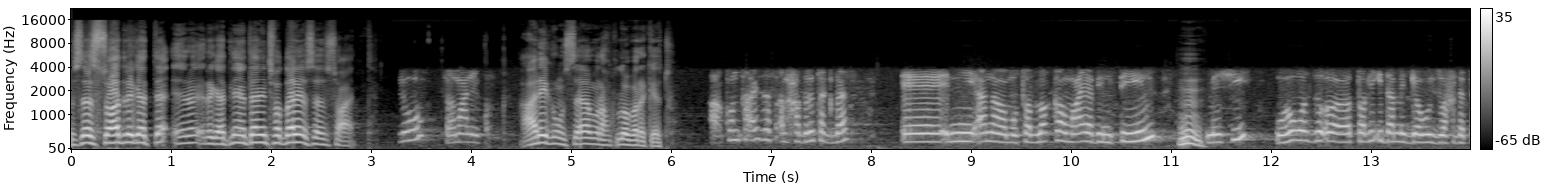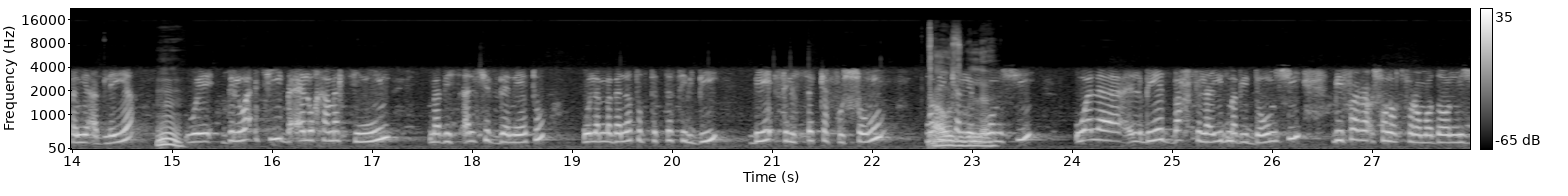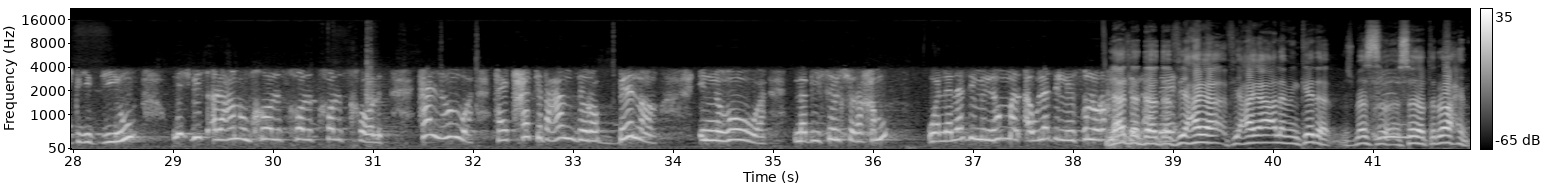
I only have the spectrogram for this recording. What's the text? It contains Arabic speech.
أستاذ سعاد رجعت رجعت لنا تاني. اتفضلي يا أستاذ سعاد. ألو السلام عليكم. عليكم السلام ورحمة الله وبركاته. آه، كنت عايزة أسأل حضرتك بس آه إني أنا مطلقة ومعايا بنتين مم. ماشي؟ وهو آه، طليقي ده متجوز واحدة تانية قبلية. ودلوقتي بقاله خمس سنين ما بيسألش في بناته ولما بناته بتتصل بيه بيقفل السكة في وشهم ما. بيكلمهمش. ولا اللي بيذبح في العيد ما بيديهمش بيفرق شنط في رمضان مش بيديهم مش بيسأل عنهم خالص خالص خالص خالص. هل هو هيتحاسب عند ربنا إن هو ما بيصلش رحمه؟ ولا لازم اللي هم الأولاد اللي يصلوا رحمة لا ده ده, ده؟ في حاجة في حاجة أعلى من كده مش بس صلة الرحم.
